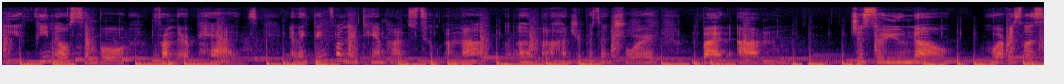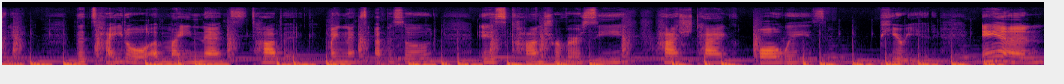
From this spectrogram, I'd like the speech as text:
the female symbol from their pads and I think from their tampons too. I'm not um, 100% sure, but um, just so you know, whoever's listening, the title of my next topic, my next episode is controversy, hashtag always, period. And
